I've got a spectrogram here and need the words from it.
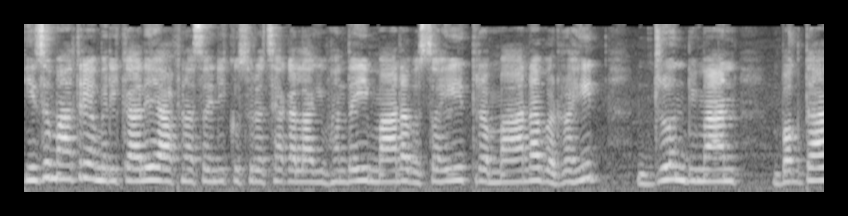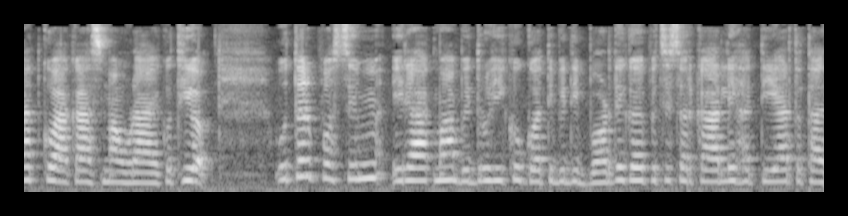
हिजो मात्रै अमेरिकाले आफ्ना सैनिकको सुरक्षाका लागि भन्दै मानव सहित र मानव रहित ड्रोन विमान बगदादको आकाशमा उडाएको थियो। उत्तर पश्चिम इराकमा विद्रोहीको गतिविधि बढ्दै गएपछि सरकारले हतियार तथा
